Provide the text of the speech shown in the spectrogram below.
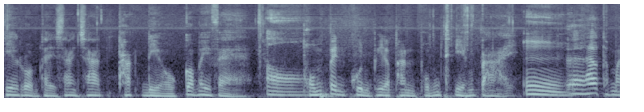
ที่รวมไทยสร้างชาติพักเดียวก็ไม่แฟร์อ๋อผมเป็นคุณพีรพันธ์ผมเถียงตายอืมแล้วทำไม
